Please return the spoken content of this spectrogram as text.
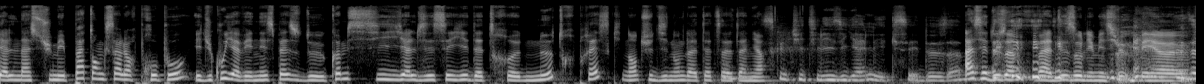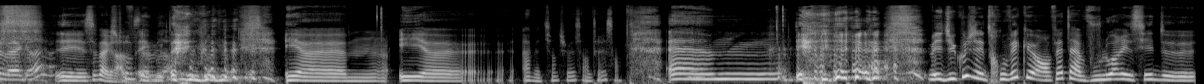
elles n'assumaient pas tant que ça leurs propos. Et du coup, il y avait une espèce de, comme si elles essayaient d'être neutres, presque. Non, tu dis non de la tête, euh, Tania. Est-ce que tu utilises Yel et que c'est deux hommes? Ah, c'est deux hommes. bah, désolé, messieurs. Mais, euh, C'est pas grave. et c'est pas grave. écoute. et euh, et euh, ah bah tiens, tu vois, c'est intéressant. Euh, mais du coup, j'ai trouvé que en fait, à vouloir essayer de,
